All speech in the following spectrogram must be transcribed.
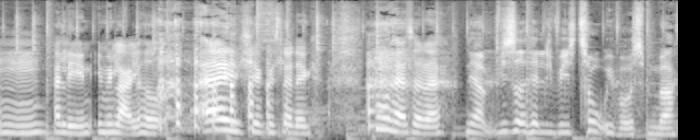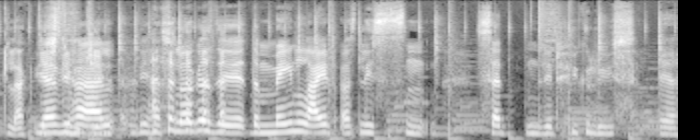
Mm. Alene i min lejlighed. Ej, jeg kunne slet ikke. Puha, så da. Ja, vi sidder heldigvis to i vores mørklagte Ja, vi studie. har, vi har slukket the, the main light og lige sådan sat en lidt hyggelys. Ja, Eller,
